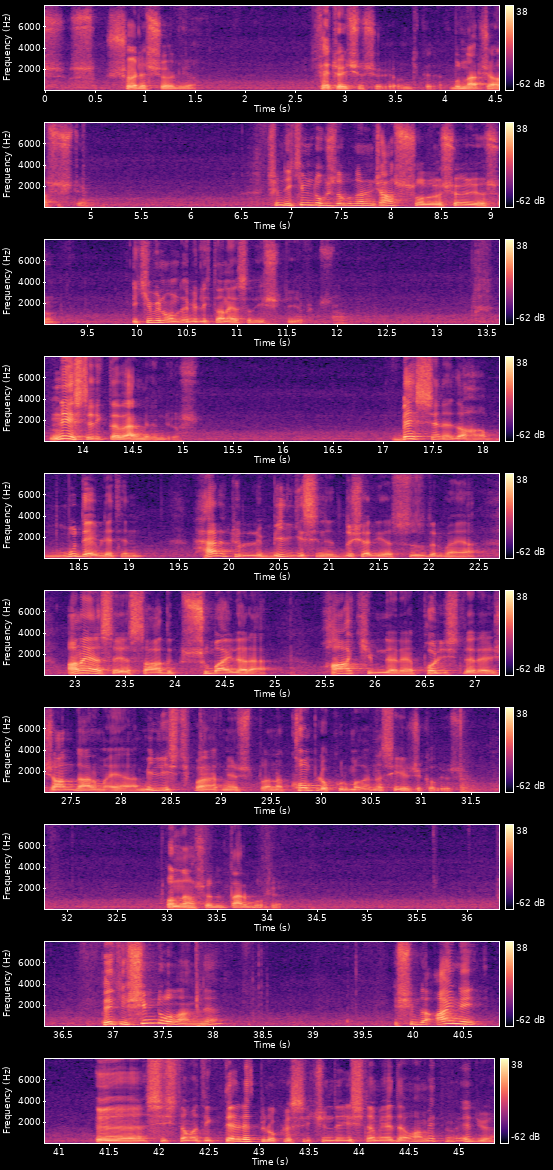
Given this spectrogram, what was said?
şöyle söylüyor. FETÖ için söylüyor bunu dikkat edin. Bunlar casus diyor. Şimdi 2009'da bunların casus olduğunu söylüyorsun. 2010'da birlikte anayasa değişikliği yapıyorsun. Ne istedik de vermedin diyorsun. Beş sene daha bu devletin her türlü bilgisini dışarıya sızdırmaya, anayasaya sadık subaylara, hakimlere, polislere, jandarmaya, milli istihbarat mensuplarına komplo kurmalarına seyirci kalıyorsun. Ondan sonra da darbe oluyor. Peki şimdi olan ne? E Şimdi aynı e, sistematik devlet bürokrasi içinde işlemeye devam etmiyor, ediyor.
